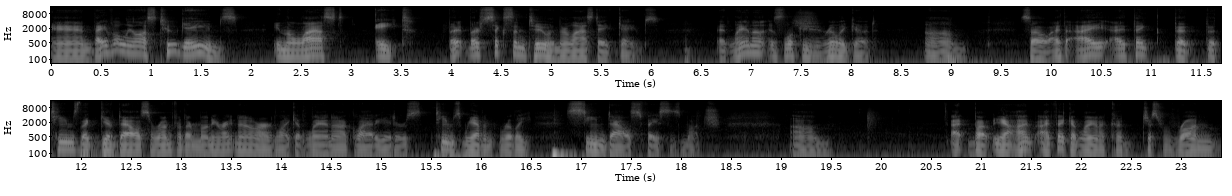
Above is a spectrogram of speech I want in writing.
and they've only lost two games in the last eight. They're, they're six and two in their last eight games. Atlanta is looking really good. Um, so I, I I think that the teams that give Dallas a run for their money right now are like Atlanta Gladiators, teams we haven't really seen Dallas face as much. Um, I, but yeah, I, I think Atlanta could just run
